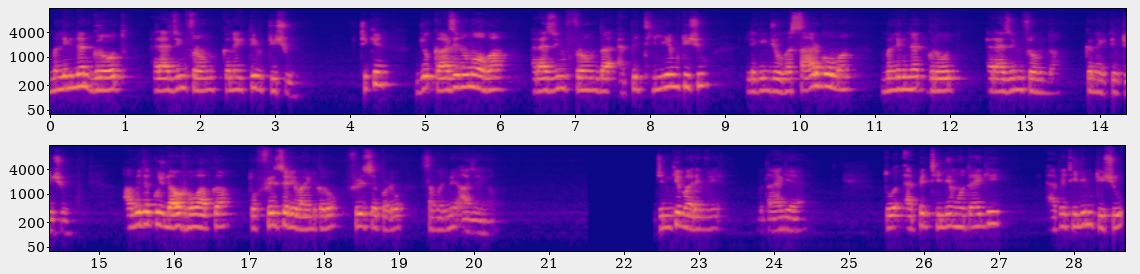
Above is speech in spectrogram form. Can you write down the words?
malignant growth arising from connective tissue ठीक है? जो कार्सिनोमा होगा arising from the epithelium tissue लेकिन जो होगा sarcoma malignant growth arising from the connective tissue अभी तक कुछ डाउट हो आपका तो फिर से रिवाइंड करो, फिर से पढ़ो, समझ में आ जाएगा। जिनके बारे में बताया गया है तो एपिथीलियम होता है कि epithelium tissue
